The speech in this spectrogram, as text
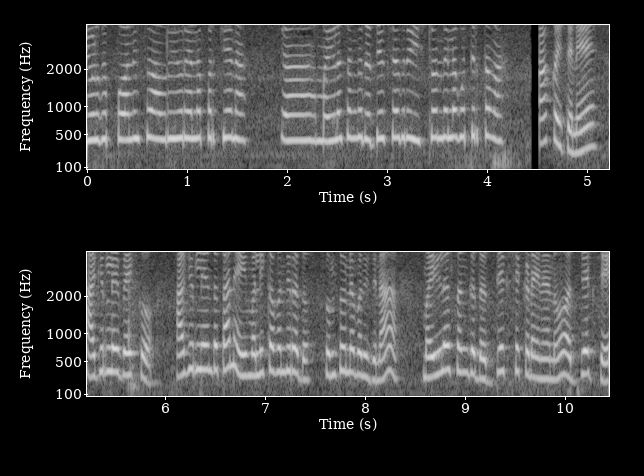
ಇವಳಿಗೆ ಪೊಲೀಸು, ಅವರು, ಇವರೆಲ್ಲ ಪರಿಚಯನ? ಮಹಿಳಾ ಸಂಘದ ಅಧ್ಯಕ್ಷ ಆದ್ರೆ ಇಷ್ಟೊಂದೆಲ್ಲ ಗೊತ್ತಿರ್ತಾವ? ಹಾಕೈತೇನೆ ಆಗಿರ್ಲೇಬೇಕು. ಆಗಿರ್ಲಿ ಅಂತ ತಾನೇ ಈ ಮಲ್ಲಿಕಾ ಬಂದಿರೋದು. ಸುಮ್ ಸುಮ್ಮನೆ ಬಂದಿದ್ದೀನಾ? ಮಹಿಳಾ ಸಂಘದ ಅಧ್ಯಕ್ಷೆ ಕಡೆ ನಾನು, ಅಧ್ಯಕ್ಷೆ.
